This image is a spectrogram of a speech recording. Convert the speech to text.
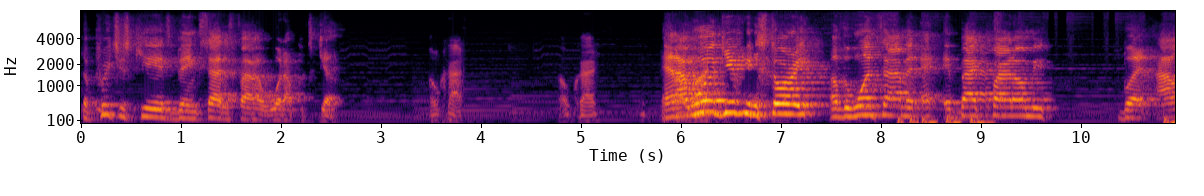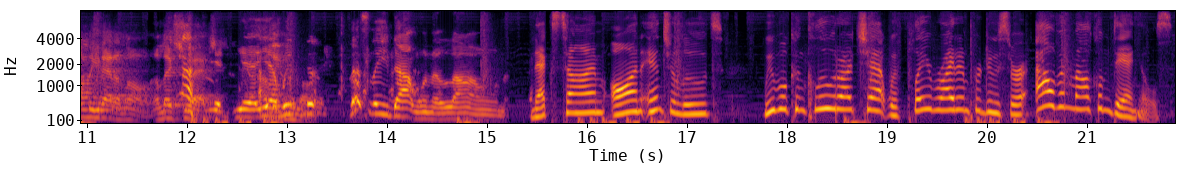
the preacher's kids being satisfied with what I put together. Okay. Okay. And All I right. would give you the story of the one time it, it backfired on me, but I'll leave that alone unless you ask. Yeah, yeah, yeah. We, let's leave that one alone. Next time on Interludes, we will conclude our chat with playwright and producer Alvin Malcolm Daniels.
